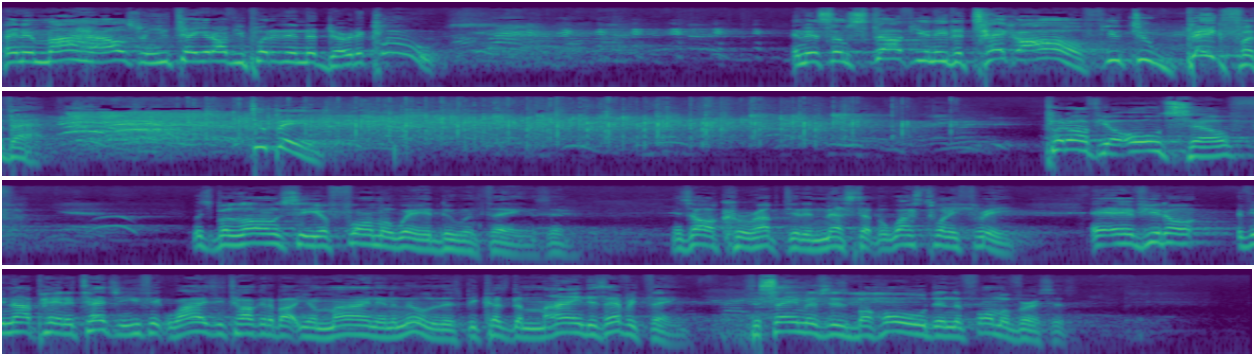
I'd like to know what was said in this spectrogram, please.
And in my house, when you take it off, you put it in the dirty clothes. And there's some stuff you need to take off. You too big for that. Too big. Put off your old self, which belongs to your former way of doing things. It's all corrupted and messed up. But watch 23. And if you don't, if you're not paying attention, you think, why is he talking about your mind in the middle of this? Because the mind is everything. It's the same as his behold in the former verses.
